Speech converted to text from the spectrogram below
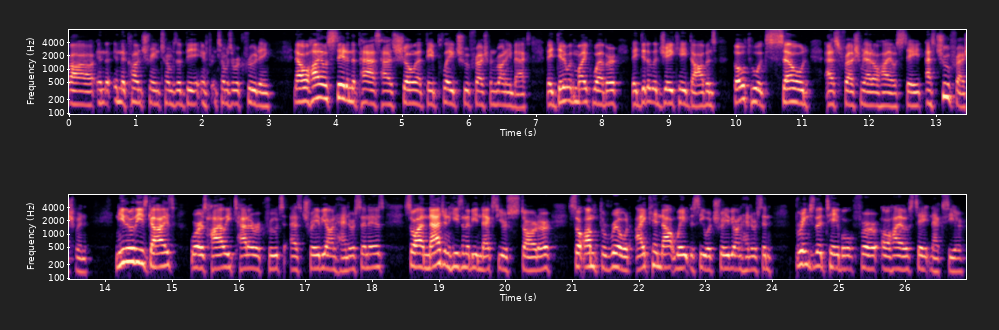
uh, in the in the country in terms of being in, in terms of recruiting. Now, Ohio State in the past has shown that they play true freshman running backs. They did it with Mike Weber. They did it with J.K. Dobbins, both who excelled as freshmen at Ohio State, as true freshmen. Neither of these guys were as highly touted recruits as TreVeyon Henderson is, so I imagine he's going to be next year's starter. So I'm thrilled. I cannot wait to see what TreVeyon Henderson brings to the table for Ohio State next year.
